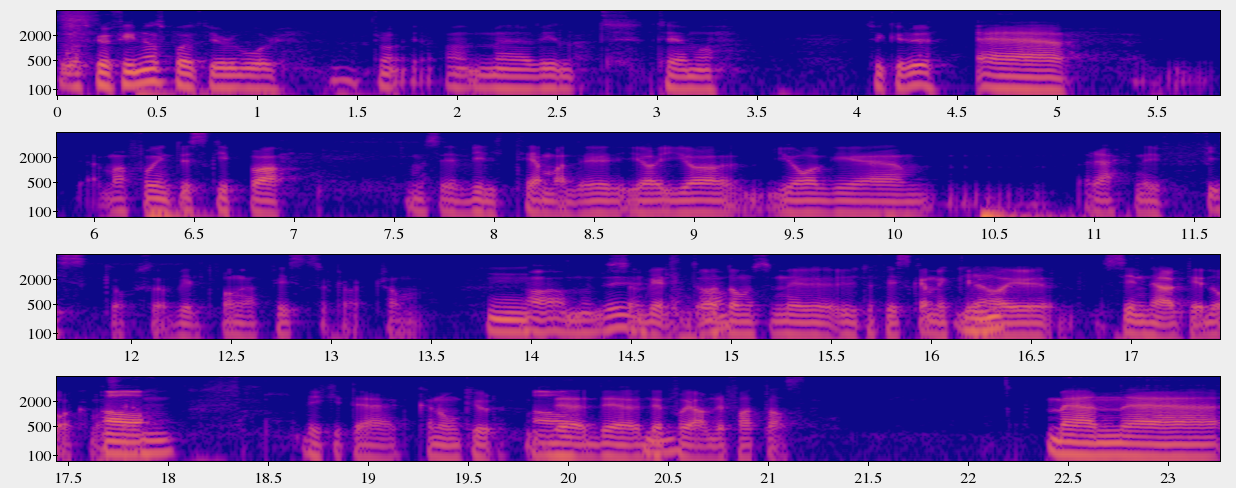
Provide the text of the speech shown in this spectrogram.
vad ska det finnas på ett julbord med vilt tema? Tycker du? Eh, man får ju inte skippa, om man säger vilttema. Det, jag jag, jag eh, räknar ju fisk också, viltfångad fisk såklart, som, Mm. Ja, men det som vilt. ja. Och de som är ute och fiskar mycket Mm. har ju sin högtid då kan man Ja. säga. Vilket är kanonkul. Ja. Det, det, det Mm. får ju aldrig fattas. Men eh,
